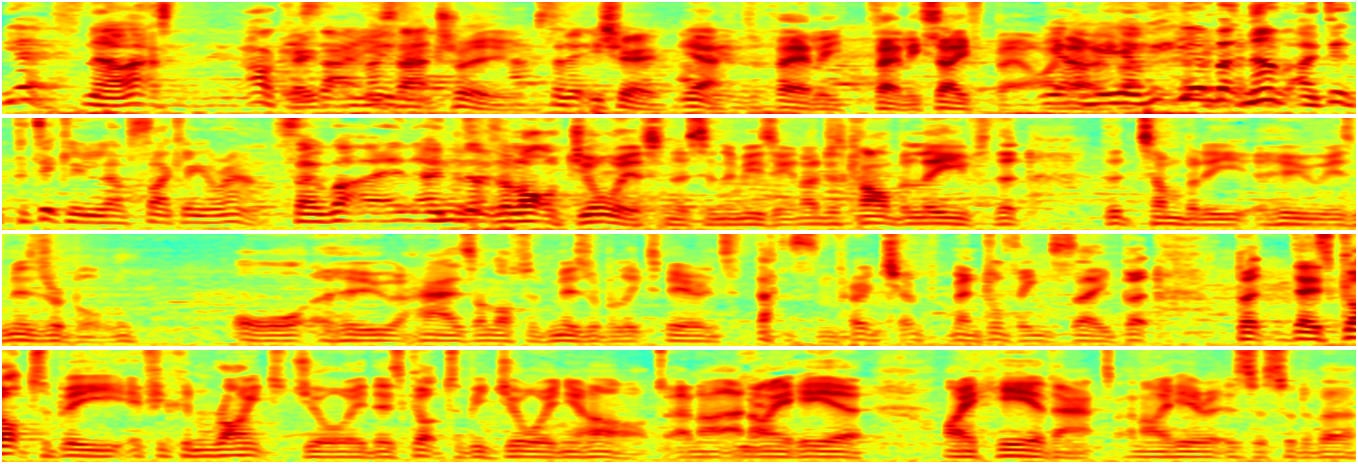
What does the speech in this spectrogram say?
Yes. No, that's okay. Is that, is that true? absolutely true? Yeah. It's a fairly fairly safe bet. I Yeah, know. I but- yeah, but no, I did particularly love cycling around. So, uh, and, there's a lot of joyousness in the music, and I just can't believe that that somebody who is miserable or who has a lot of miserable experience. That's a very judgmental thing to say but but there's got to be if you can write joy there's got to be joy in your heart. And I, and I hear I hear that and I hear it as a sort of a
